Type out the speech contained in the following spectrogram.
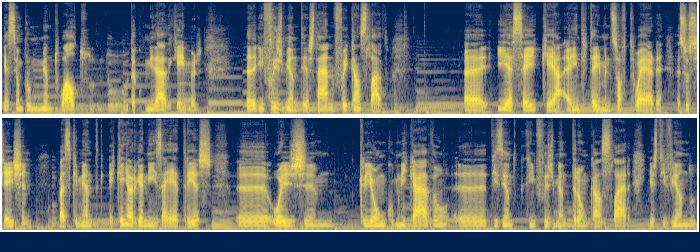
e é sempre um momento alto do, da comunidade gamer. Uh, infelizmente este ano foi cancelado. A ESA, que é a Entertainment Software Association, basicamente é quem organiza a E3, uh, eh, hoje um, criou um comunicado uh, dizendo que infelizmente terão que cancelar este evento,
